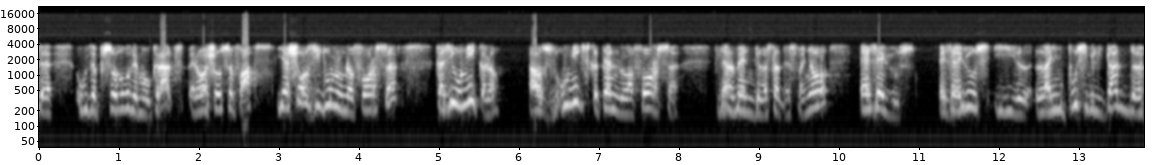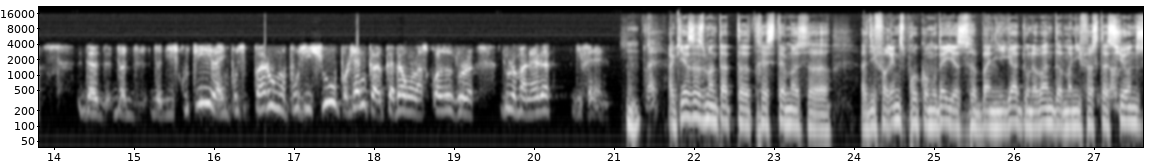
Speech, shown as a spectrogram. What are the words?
de, o de pseudodemocrats, però això se fa i això els hi dona una força quasi única, no? Els únics que tenen la força finalment de l'estat espanyol és ells. És ells i la impossibilitat de, de, de, de discutir la per una oposició, per gent que, que veuen les coses d'una manera diferent. Mm. Eh? Aquí has esmentat uh, tres temes uh, diferents, però com ho deies, van lligat d'una banda manifestacions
